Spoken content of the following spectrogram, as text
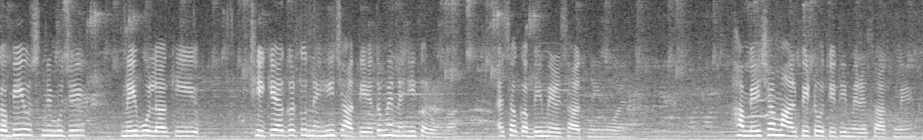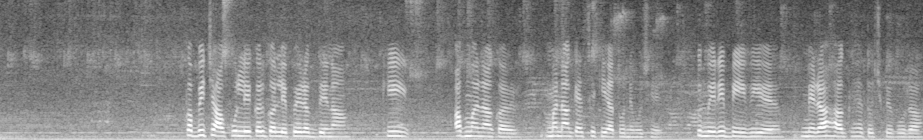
कभी उसने मुझे नहीं बोला कि, ठीक है, अगर तू नहीं चाहती है तो मैं नहीं करूँगा। ऐसा कभी मेरे साथ नहीं हुआ है। हमेशा मारपीट होती थी मेरे साथ में। कभी चाकू लेकर गले पे रख देना कि, अब मना कर, मना कैसे किया तूने मुझे? तू मेरी बीवी है, मेरा हक है तुझ पे पूरा।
